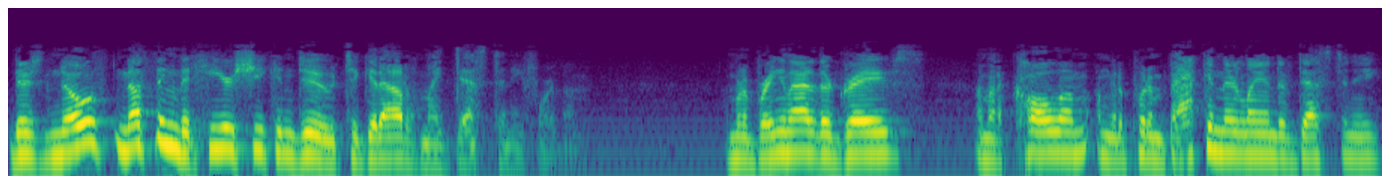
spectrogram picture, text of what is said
there's no, nothing that he or she can do to get out of my destiny for them. I'm going to bring them out of their graves. I'm going to call them. I'm going to put them back in their land of destiny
